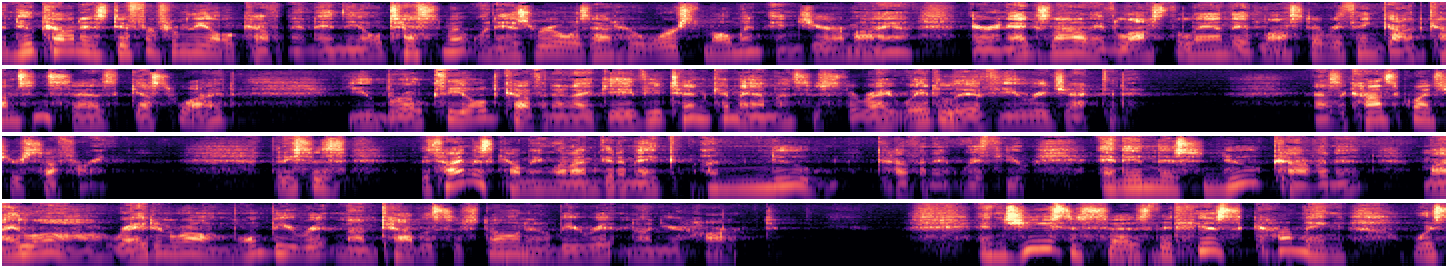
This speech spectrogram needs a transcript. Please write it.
The new covenant is different from the old covenant. In the Old Testament, when Israel was at her worst moment in Jeremiah, they're in exile, they've lost the land, they've lost everything. God comes and says, Guess what? You broke the old covenant. I gave you 10 commandments. It's the right way to live. You rejected it. And as a consequence, you're suffering. But he says, The time is coming when I'm going to make a new covenant with you. And in this new covenant, my law, right and wrong, won't be written on tablets of stone, it'll be written on your heart. And Jesus says that his coming was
